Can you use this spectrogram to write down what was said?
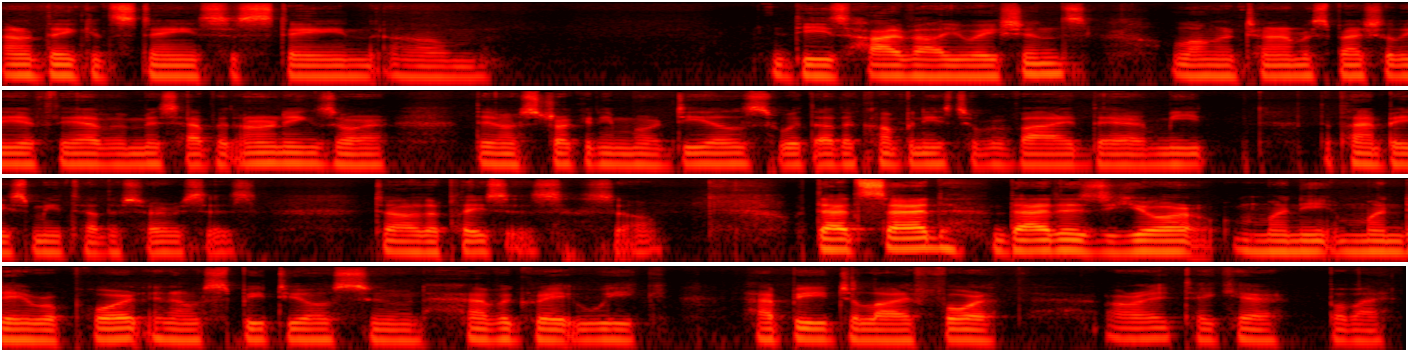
I don't think it's staying sustain um, these high valuations longer term, especially if they have a mishap with earnings or they don't struck any more deals with other companies to provide their meat, the plant-based meat to other services, to other places. So that said, that is your Money Monday report, and I'll speak to you all soon. Have a great week. Happy July 4th. All right, take care. Bye bye.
